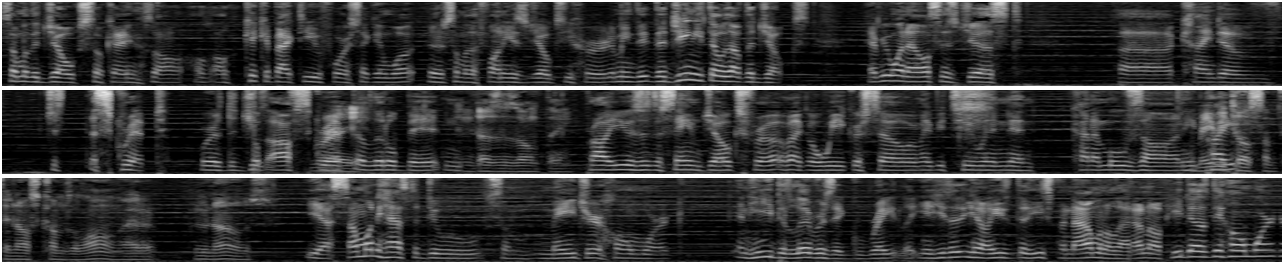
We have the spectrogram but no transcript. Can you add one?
some of the jokes. Okay, so I'll, I'll, kick it back to you for a second. What are some of the funniest jokes you heard? I mean, the, the genie throws out the jokes. Everyone else is just uh, kind of just a script, whereas the joke's off script Right. a little bit and and does his own thing. probably uses the same jokes for like a week or so, or maybe two, and then kind of moves on. He Maybe probably, till something else comes along. I don't. Who knows? yeah, somebody has to do some major homework, and he delivers it greatly. He, you know, he's he's phenomenal at. it. I don't know if he does the homework,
